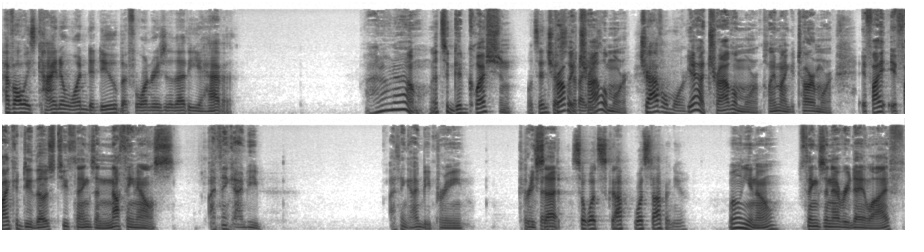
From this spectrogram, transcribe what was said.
have always kind of wanted to do but for one reason or the other you haven't I don't know. That's a good question. what's interesting Probably travel more. travel more Yeah, travel more, play my guitar more. If I if I could do those two things and nothing else, I think I'd be I think I'd be pretty pretty Content. set. So what's stop what's stopping you? Well, you know, things in everyday life.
